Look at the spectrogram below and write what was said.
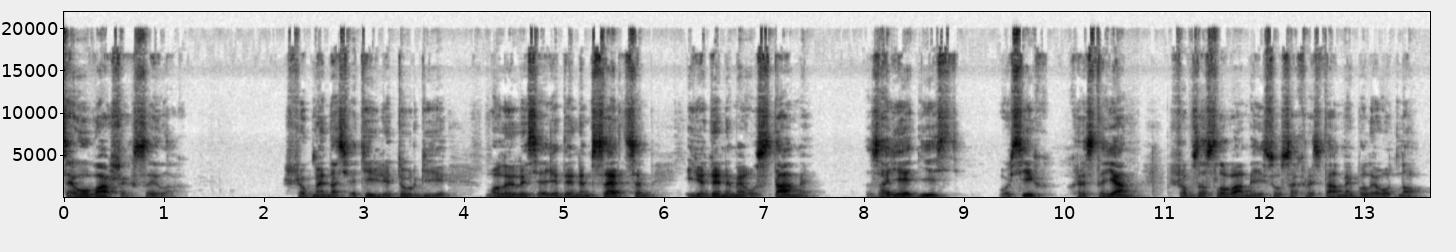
Це у ваших силах, щоб ми на святій літургії молилися єдиним серцем і єдиними устами за єдність усіх християн, щоб, за словами Ісуса Христа, ми були одно.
